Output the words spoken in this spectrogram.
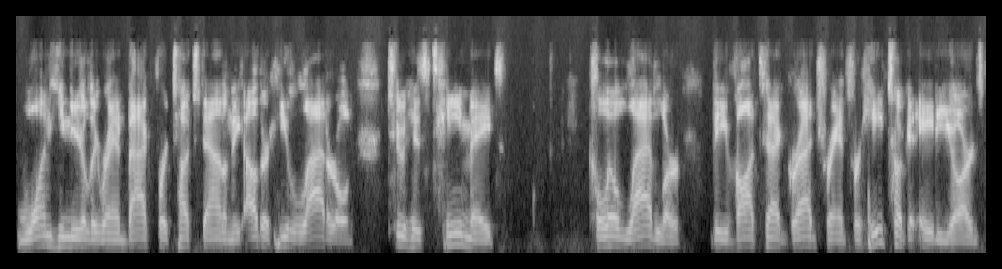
One, he nearly ran back for a touchdown, and the other, he lateraled to his teammate, Khalil Ladler, the Vatech grad transfer, he took it 80 yards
